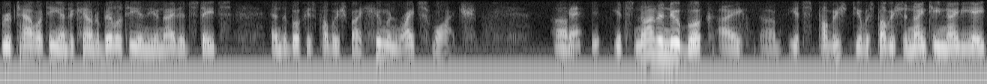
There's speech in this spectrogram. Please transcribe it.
Brutality and Accountability in the United States, and the book is published by Human Rights Watch. Um, okay. It, it's not a new book. I um, it's published. It was published in 1998,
